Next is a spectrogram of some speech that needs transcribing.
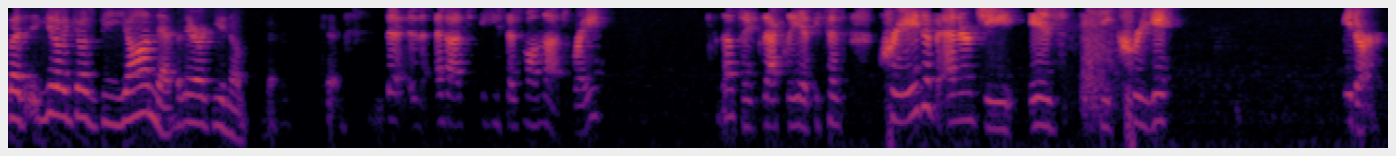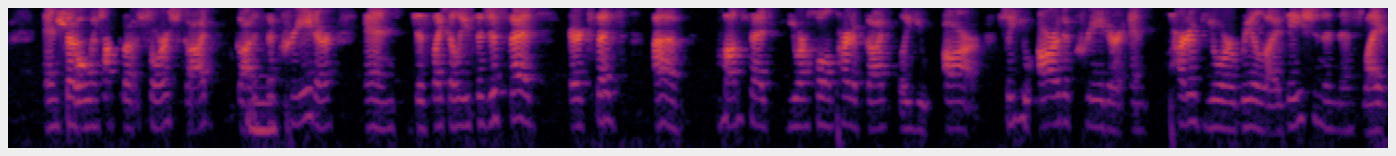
But, you know, it goes beyond that. But Erik, you know better. That, and that's he says, "Mom, that's right." That's exactly it because creative energy is the creator. And so when we talk about source, God, God is the creator. And just like Elisa just said, Erik says, um, Mom said, you are whole and part of God. Well, you are. So you are the creator. And part of your realization in this life,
